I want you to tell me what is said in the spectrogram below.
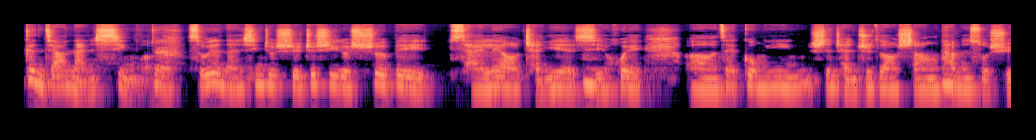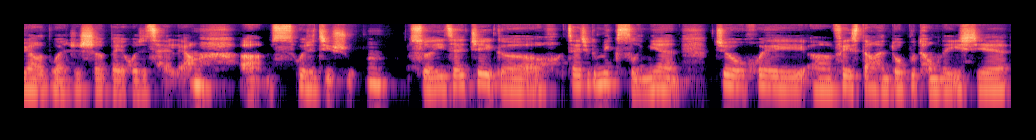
更加男性了。对，所谓的男性，就是这是一个设备材料产业协会，嗯呃，在供应生产制造商他们所需要，不管是设备或是材料，嗯呃，或是技术，嗯。所以在这个在这个 mix 里面，就会呃 face 到很多不同的一些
